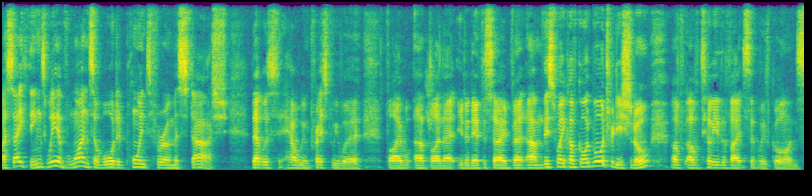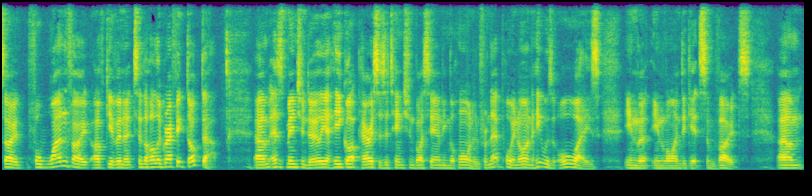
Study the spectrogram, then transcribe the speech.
I say things. We have once awarded points for a moustache. That was how impressed we were by uh, by that in an episode. But um, this week I've gone more traditional. I'll, I'll tell you the votes that we've gone. So for one vote, I've given it to the holographic doctor. Um, as mentioned earlier, he got Paris's attention by sounding the horn, and from that point on, he was always in the in line to get some votes. Um,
